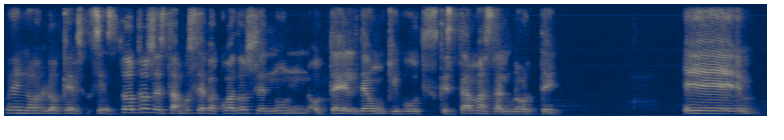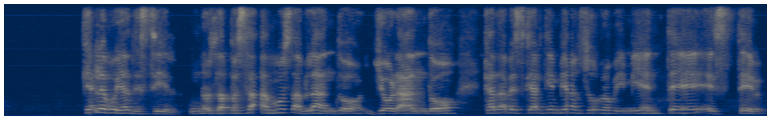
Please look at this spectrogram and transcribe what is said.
Bueno, lo que si nosotros estamos evacuados en un hotel de un kibutz que está más al norte. Eh, ¿Qué le voy a decir? Nos la pasamos hablando, llorando. Cada vez que alguien ve un sobreviviente, este,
